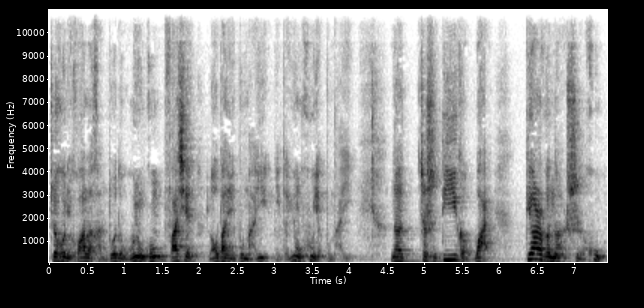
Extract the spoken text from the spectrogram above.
最后你花了很多的无用功，发现老板也不满意，你的用户也不满意。那这是第一个 why。第二个呢是 who。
